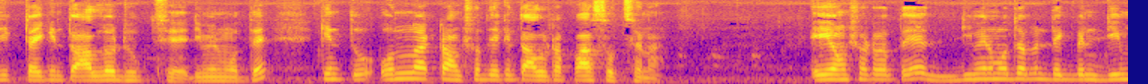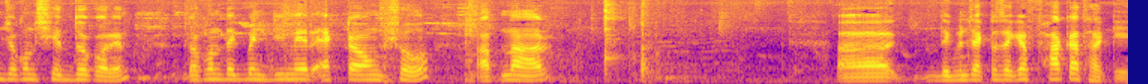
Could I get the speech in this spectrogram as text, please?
দিকটাই কিন্তু আলো ঢুকছে ডিমের মধ্যে, কিন্তু অন্য একটা অংশ দিয়ে কিন্তু আলোটা পাস হচ্ছে না। এই অংশটাতে ডিমের মধ্যে আপনি দেখবেন ডিম যখন সেদ্ধ করেন, তখন দেখবেন ডিমের একটা অংশ আপনার দেখবেন যে একটা জায়গায় ফাঁকা থাকে।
